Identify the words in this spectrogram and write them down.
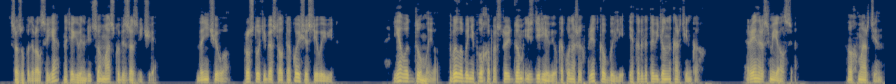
— сразу подобрался я, натягивая на лицо маску безразличия. Да ничего, просто у тебя стал такой счастливый вид. Я вот думаю, было бы неплохо построить дом из деревьев, как у наших предков были, я когда-то видел на картинках. Рейн рассмеялся. Ох, Мартин,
